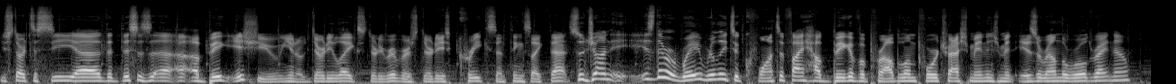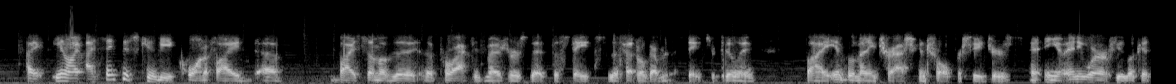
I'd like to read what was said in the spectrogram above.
You start to see uh, that this is a, a, big issue. You know, dirty lakes, dirty rivers, dirty creeks, and things like that. So, John, is there a way really to quantify how big of a problem poor trash management is around the world right now? I, you know, I, I think this can be quantified. Uh, by some of the, the proactive measures that the states, the federal government, the states are doing by implementing trash control procedures. And, you know, anywhere if you look at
